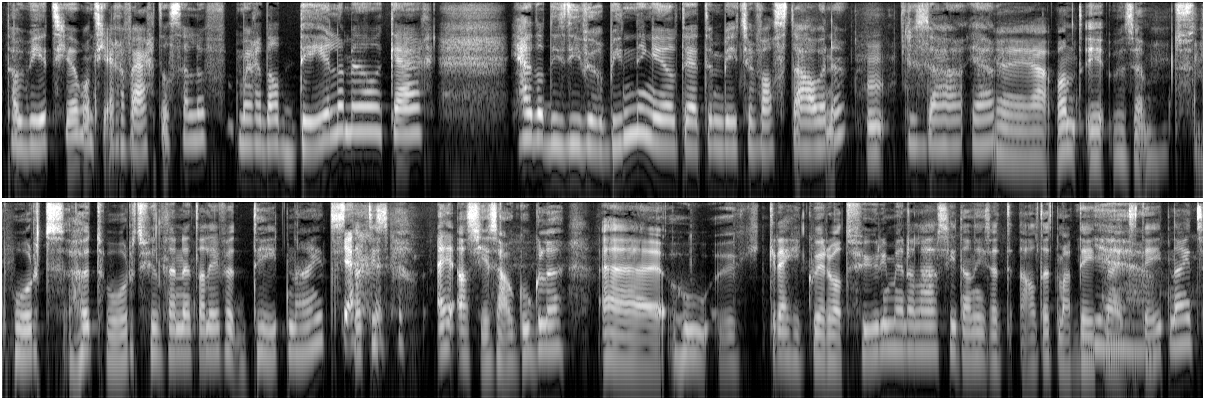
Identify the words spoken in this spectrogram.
Dat weet je, want je ervaart dat zelf. Maar dat delen met elkaar, ja, dat is die verbinding de hele tijd een beetje vasthouden. Hè? Dus dat, ja. Ja, ja, ja, want eh, we zijn, het, woord, het woord viel net al even, date night. Ja. Dat is, eh, als je zou googlen, eh, hoe krijg ik weer wat vuur in mijn relatie, dan is het altijd maar date nights, date nights.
